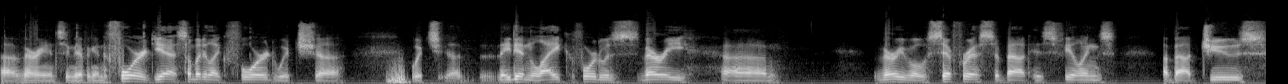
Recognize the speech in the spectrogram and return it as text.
uh, very insignificant. Ford, yeah, somebody like Ford, which uh, which uh, they didn't like. Ford was very, um, very vociferous about his feelings about Jews,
